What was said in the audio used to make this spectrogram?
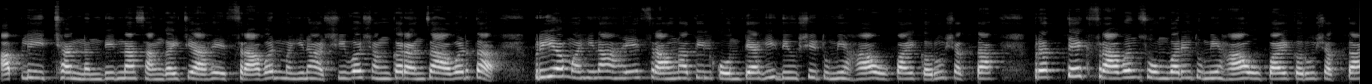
आपली इच्छा नंदींना सांगायची आहे. श्रावण महिना शिवशंकरांचा आवडता. प्रिय महिना आहे. श्रावणातील कोणत्याही दिवशी तुम्ही हा उपाय करू शकता. प्रत्येक श्रावण सोमवारी तुम्ही हा उपाय करू शकता.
